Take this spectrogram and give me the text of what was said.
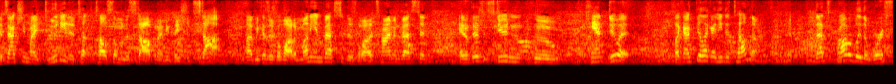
it's actually my duty to t- tell someone to stop, and I think they should stop uh, because there's a lot of money invested, there's a lot of time invested, and if there's a student who can't do it, like I feel like I need to tell them. That's probably the worst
